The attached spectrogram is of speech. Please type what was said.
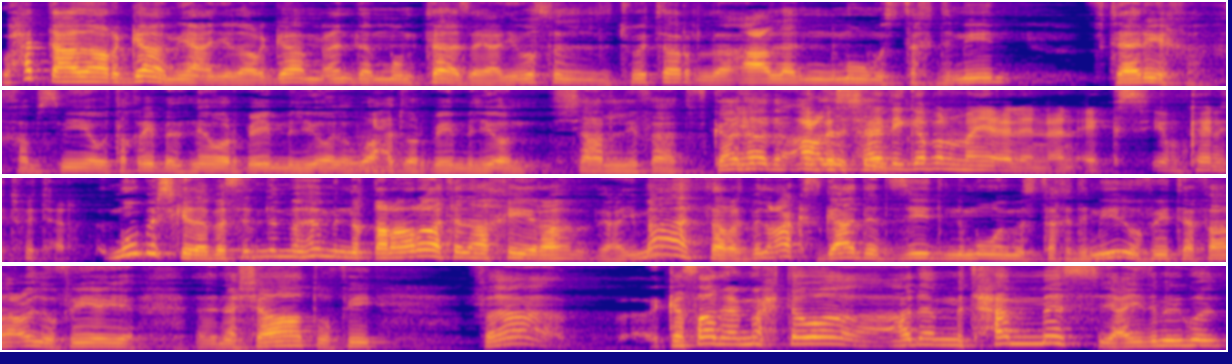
وحتى على ارقام يعني الأرقام عندهم ممتازة يعني. وصل تويتر لأعلى نمو مستخدمين في تاريخه 500 وتقريبا 42 مليون أو 41 مليون الشهر اللي فات. فكان هذا أعلى بس شيء. هذه قبل ما يعلن عن إكس يوم كان تويتر. مو مشكله بس المهم إن القرارات الأخيرة يعني ما أثرت بالعكس قاعدة تزيد نمو المستخدمين وفي تفاعل وفي نشاط وفي ف كصانع محتوى أنا متحمس يعني زي ما نقول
